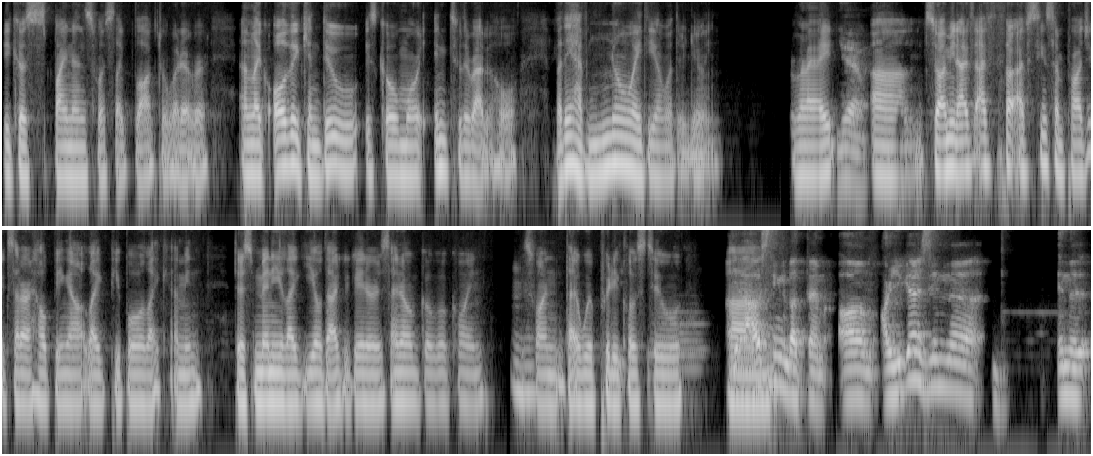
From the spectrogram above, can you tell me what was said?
because binance was like blocked or whatever and like all they can do is go more into the rabbit hole but they have no idea what they're doing right Yeah. um so i mean i've i've, th- I've seen some projects that are helping out like people like i mean there's many like yield aggregators i know gogo coin is Mhm. one that we're pretty close to Yeah, I was Um, thinking about them. Um, are you guys in the in the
